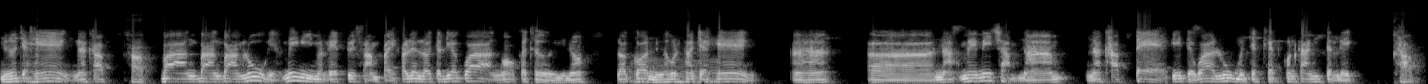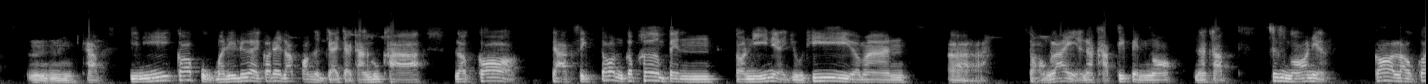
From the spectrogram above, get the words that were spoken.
เนื้อจะแห้งนะครับครับบางบางบางลูกเนี่ยไม่มีเมล็ดด้วยซ้ำไปเขาเรียกเราจะเรียกว่าเงาะกระเทยเนาะแล้วก็เนื้อค่อนข้างจะแห้งอ่าฮะเอ่อนะไม่ไม่ฉ่ำน้ำนะครับ แต่เพียงแต่ว่าลูกมันจะแค่ค่อนข้างที่จะเล็กครับ อืมครับ ทีนี้ก็ปลูกมาเรื่อยๆก็ได้รับความสนใจจากทางลูกค้า แล้วก็จากสิบต้นก็เพิ่มเป็นตอนนี้เนี่ยอยู่ที่ประมาณอ่าสองไร่นะครับ ที่เป็นเงาะนะครับ ซึ่งเงาะเนี่ย ก็เราก็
